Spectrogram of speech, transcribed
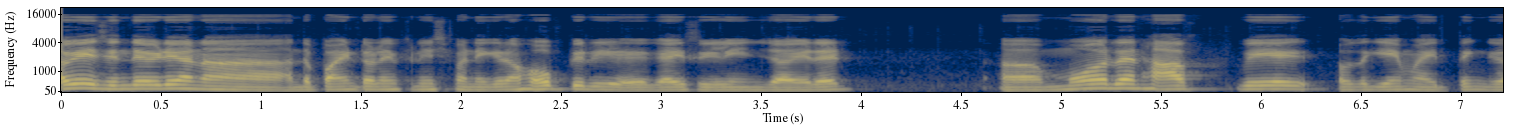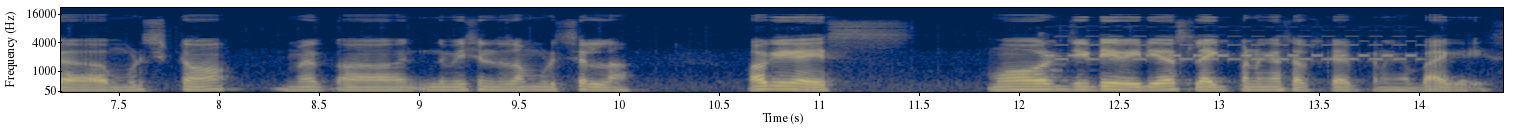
ஓகே இந்த வீடியோ நான் அந்த பாயிண்டோடையும் ஃபினிஷ் பண்ணிக்கிறேன். Hope you guys really enjoy it more then half way of the game I think முடிச்சிட்டோம். இந்த மிஷின்லாம் முடிச்சிடலாம். Okay guys more GT videos like பண்ணுங்கள் சப்ஸ்கிரைப் பண்ணுங்கள் பாய் கைஸ்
